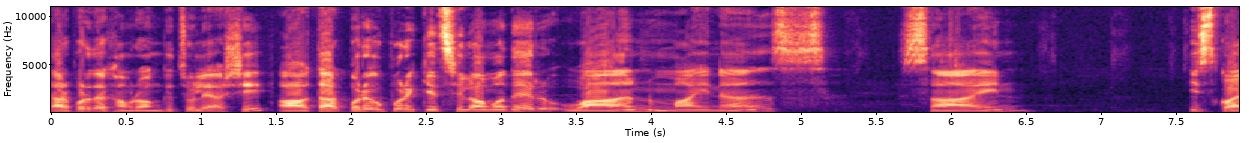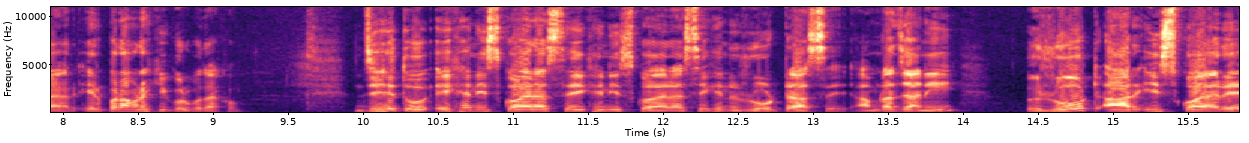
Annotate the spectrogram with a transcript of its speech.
তারপরে দেখো আমরা অঙ্কে চলে আসি। তারপরে উপরে কি ছিল আমাদের? One minus sine square. এরপর আমরা কি করব দেখো? যেহেতু এখানে স্কোয়ার আছে, এখানে স্কোয়ার আছে, এখানে রোট আছে, আমরা জানি রোট আর স্কোয়ারে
